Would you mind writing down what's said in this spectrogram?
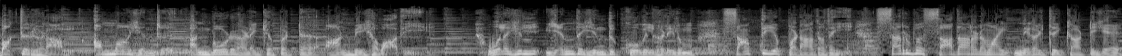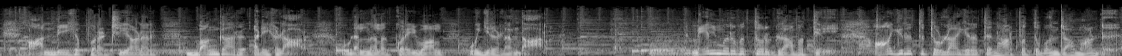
பக்தர்களால் அம்மா என்று அன்போடு அழைக்கப்பட்ட ஆன்மீகவாதி உலகில் எந்த இந்து கோவில்களிலும் சாத்தியப்படாததை சர்வ சாதாரணமாய் நிகழ்த்தி காட்டிய ஆன்மீக புரட்சியாளர் பங்காரு அடிகளார். உடல்நலக் குறைவால் உயிரிழந்தார். மேல்மருவத்தூர் கிராமத்தில் ஆயிரத்து தொள்ளாயிரத்து நாற்பத்தி ஒன்றாம் ஆண்டு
